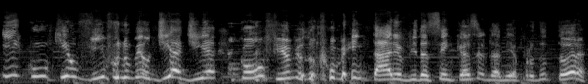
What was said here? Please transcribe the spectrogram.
e com o que eu vivo no meu dia a dia com o filme, o documentário Vida Sem Câncer da minha produtora,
